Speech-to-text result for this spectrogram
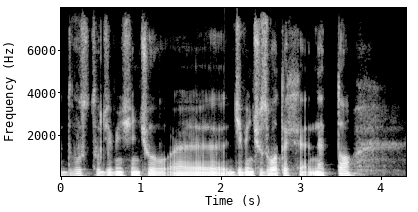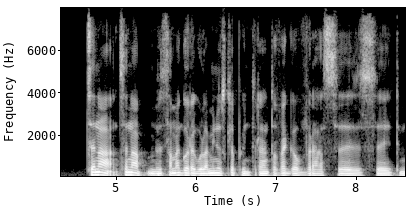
299 zł netto. Cena, cena samego regulaminu sklepu internetowego wraz z tym,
